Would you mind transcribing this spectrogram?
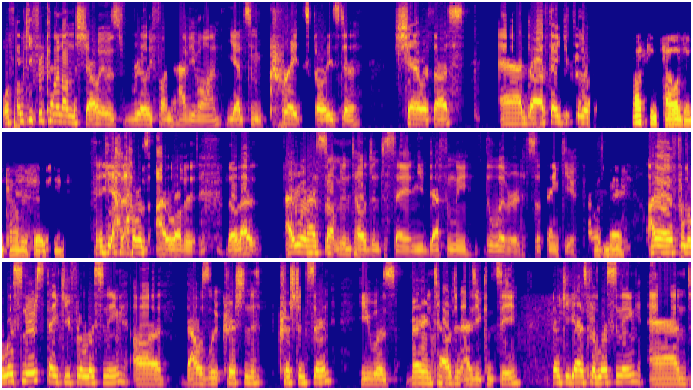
Well, thank you for coming on the show. It was really fun to have you on. You had some great stories to share with us, and uh, thank you for the. That's intelligent conversation. yeah, that was. I love it. Though that everyone has something intelligent to say, and you definitely delivered. So thank you. That was me. I know for the listeners, thank you for listening. Uh, that was Luke Christian Christensen. He was very intelligent, as you can see. Thank you guys for listening, and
